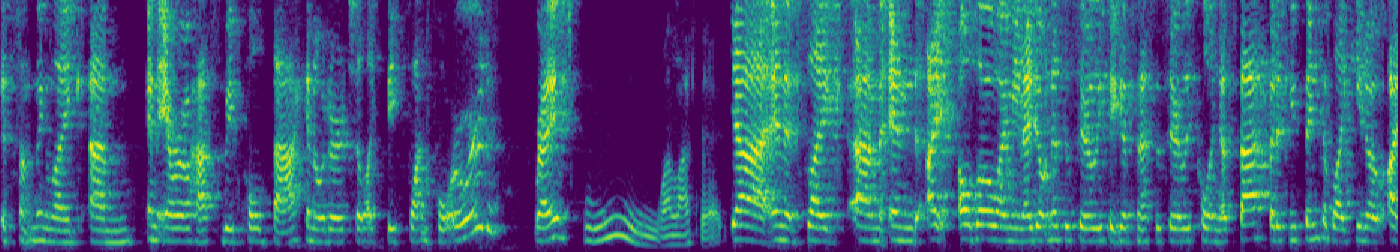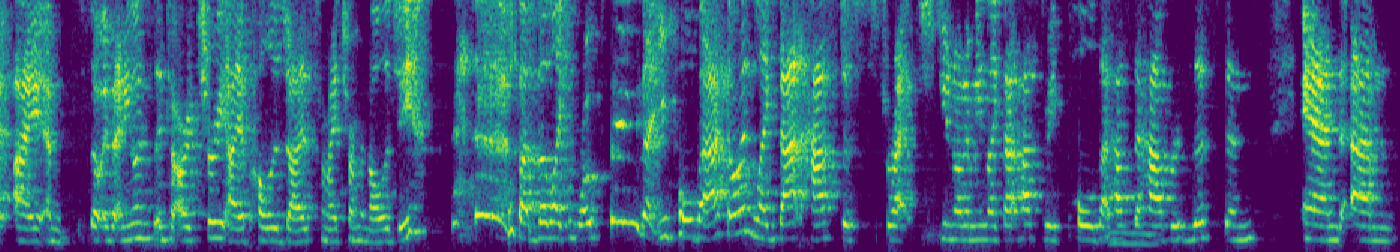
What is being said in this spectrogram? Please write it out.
it's something like um, an arrow has to be pulled back in order to like be flung forward, right? Ooh, I like that. Yeah, and it's like, um, and I, although I mean, I don't necessarily think it's necessarily pulling us back, but if you think of like, you know, I, I am so if anyone's into archery, I apologize for my terminology. but the like rope thing that you pull back on, like that has to stretch. Do you know what I mean? Like that has to be pulled. That has to mm. have resistance and um,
